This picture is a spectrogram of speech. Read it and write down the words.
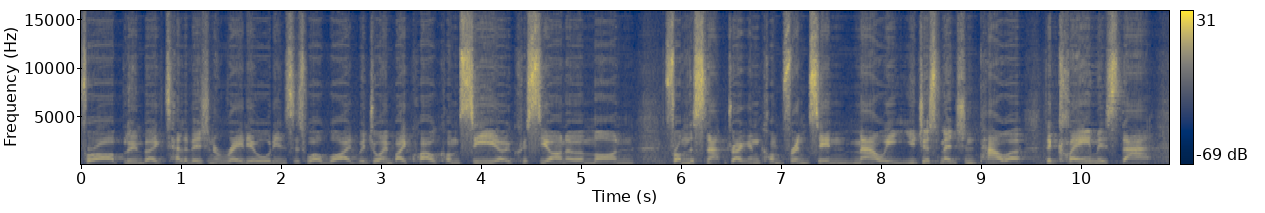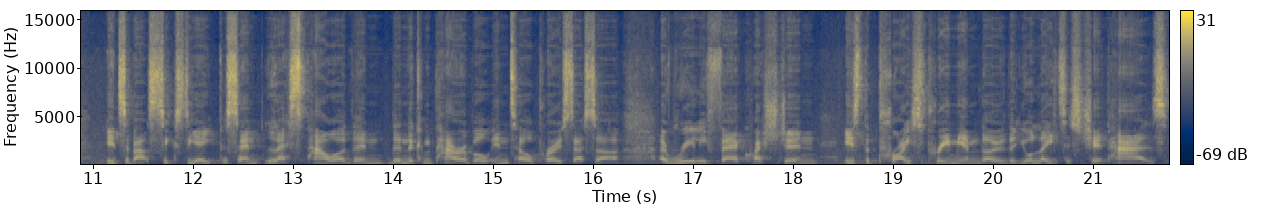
for our Bloomberg television and radio audiences worldwide. We're joined by Qualcomm CEO Cristiano Amon from the Snapdragon conference in Maui. You just mentioned power. The claim is that it's about 68% less power than, than the comparable Intel processor. A really fair question is the price premium, though, that your latest chip has.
